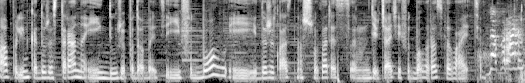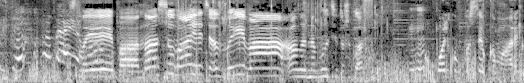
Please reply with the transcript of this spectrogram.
А Полінка дуже старана і дуже подобається їй футбол, і дуже класно, що зараз ем, дівчачий футбол розвивається. Злива, насувається злива, але на вулиці дуже класно. Польку вкусив комарик.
